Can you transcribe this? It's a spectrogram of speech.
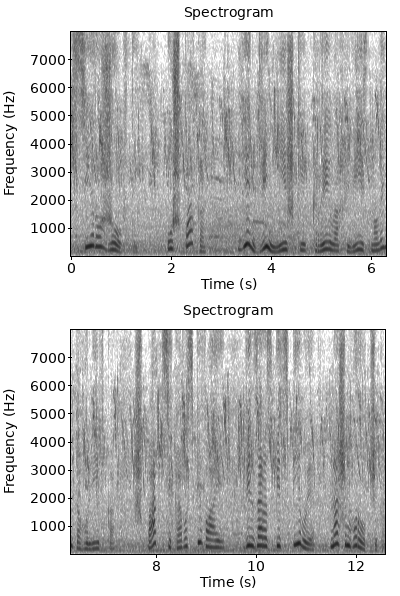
сіро-жовтий. У шпака є дві ніжки, крила, хвіст, маленька голівка. Шпак цікаво співає. Він зараз підспівує нашим горобчикам.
